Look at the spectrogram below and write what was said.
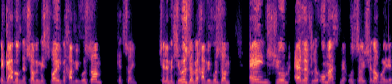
לגביו נחשוב עם ישראל וחביבוסום כצוין. שלמציאוסום וחביבוסום אין שום ערך לאומס מאוסוי של הרויה.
